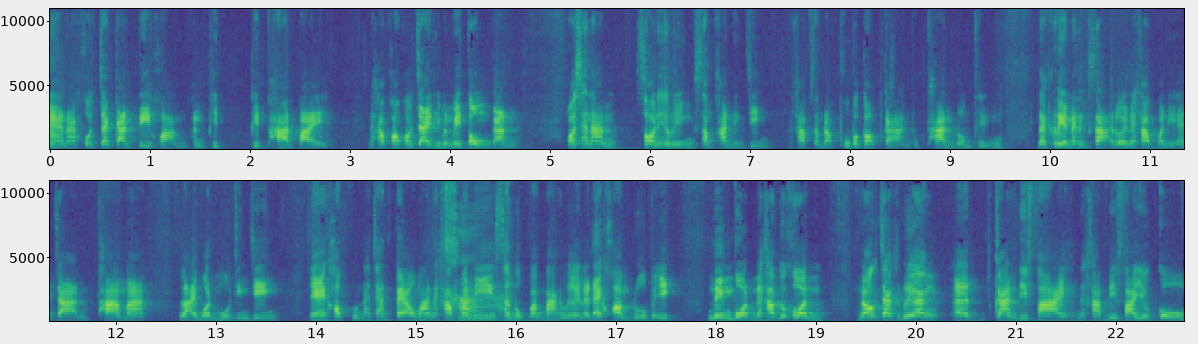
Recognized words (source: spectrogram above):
ในอนาคตจากการตีความอันผิดผิดพลาดไปนะครับความเข้าใจที่มันไม่ตรงกัน เพราะฉะนั้น storytelling สำคัญจริงๆนะครับสำหรับผู้ประกอบการทุกท่านรวมถึงนักเรียนนักศึกษาด้วยนะครับ วันนี้อาจารย์พามาหลายหมวดหมู่จริง ๆ ยังไงขอบคุณอาจารย์แป๋วมากนะครับ วันนี้สนุกมากๆเลย และได้ความรู้ไปอีกหนึ่งบทนะครับ ทุกคนนอกจากเรื่องการ define นะครับ define your goal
